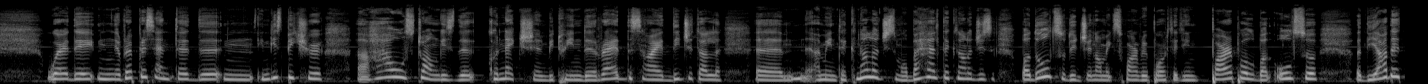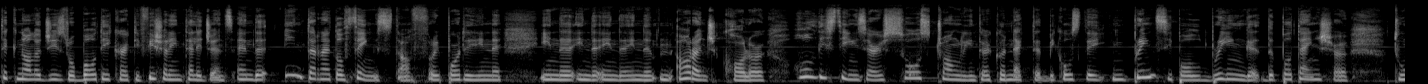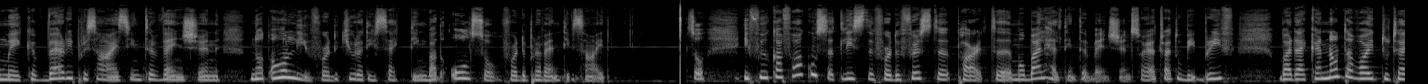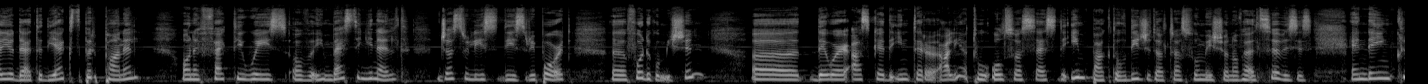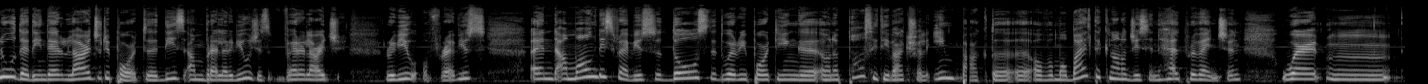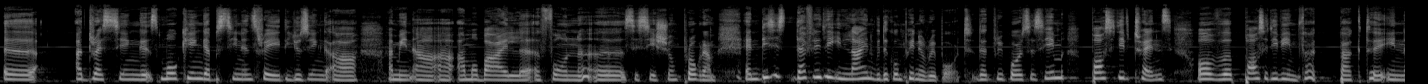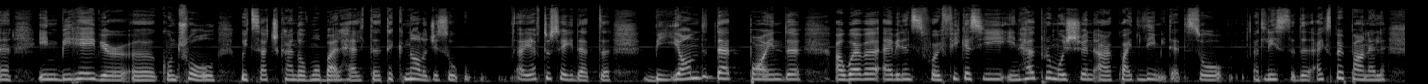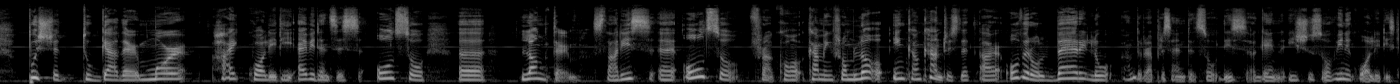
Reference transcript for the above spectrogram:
where they um, represented um, in this picture how strong is the connection between the red side, digital, um, I mean, technologies, mobile health technologies, but also the genomics one reported in purple, but also the other technologies, robotic, artificial intelligence, and the Internet of Things stuff reported in the, in the, in the, in the, in the mm, orange color. All these things are so strongly interconnected because they, in principle, bring the potential to make a very precise intervention, not only for the curative setting, but also for the preventive side. So if we can focus at least for the first uh, part, uh, mobile health intervention. So I try to be brief, but I cannot avoid to tell you that the expert panel on effective ways of investing in health just released this report uh, for the Commission. Uh, they were asked inter alia to also assess the impact of digital transformation of health services, and they included in their large report uh, this umbrella review, which is a very large review of reviews, and among these reviews, those that were reporting uh, on a positive actual impact uh, of mobile technologies in health prevention were um, addressing smoking abstinence rate using a, I mean, a, a mobile uh, phone uh, cessation program. And this is definitely in line with the companion report that reports the same positive trends of uh, positive impact in, uh, in behavior uh, control with such kind of mobile health uh, technology. So I have to say that uh, beyond that point, uh, however, evidence for efficacy in health promotion are quite limited. So at least the expert panel pushed to gather more high quality evidences, also uh, long term studies, uh, also from coming from low income countries that are overall very low underrepresented. So, these again issues of inequalities.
